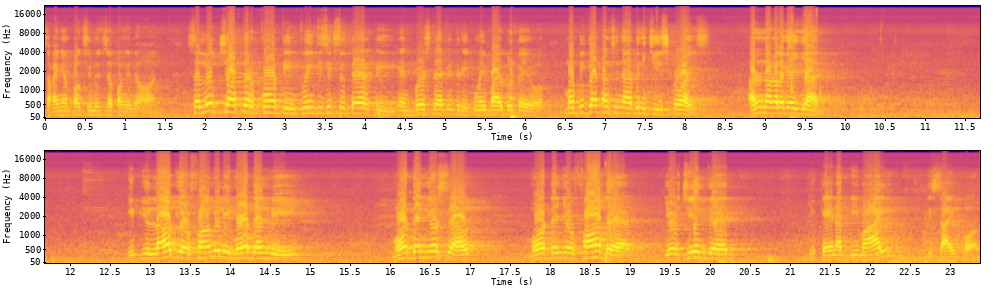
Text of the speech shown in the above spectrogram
sa kanyang pagsunod sa Panginoon. Sa Luke chapter 14, 26 to 30 and verse 33, kung may Bible kayo, mabigat ang sinabi ni Jesus Christ. Ano nakalagay diyan? If you love your family more than me, more than yourself, more than your father, your children, you cannot be my disciple.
